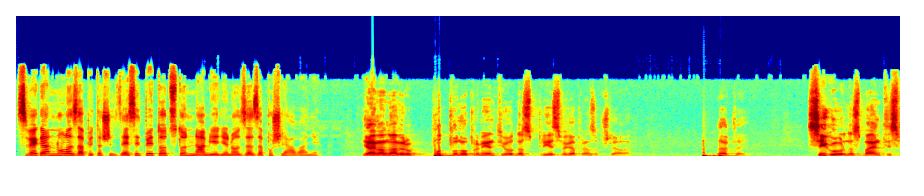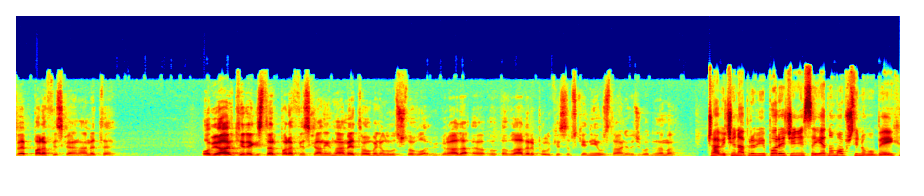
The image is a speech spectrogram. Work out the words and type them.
svega 0,65% namjenjeno za zapošljavanje. Ja imam namjeru potpuno promijeniti odnos prije svega prema zapošljavanju. Dakle, sigurno smanjiti sve parafiskalne namete, objaviti registar parafiskalnih nameta u Banja Luci, što e, vlada Republike Srpske nije u stanju već godinama. Čavić je napravio poređenje sa jednom opštinom u BiH,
